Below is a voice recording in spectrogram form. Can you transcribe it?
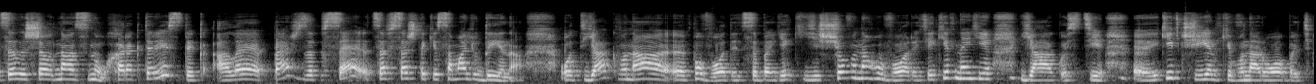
це лише одна з ну, характеристик, але перш за все, це все ж таки сама людина. От як вона поводить себе, які, що вона говорить, які в неї якості, е, які вчинки вона робить.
